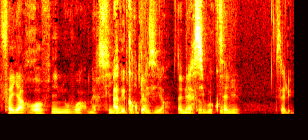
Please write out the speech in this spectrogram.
Fayard, revenez nous voir. Merci. Avec grand plaisir. Merci beaucoup. Salut. Salut.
